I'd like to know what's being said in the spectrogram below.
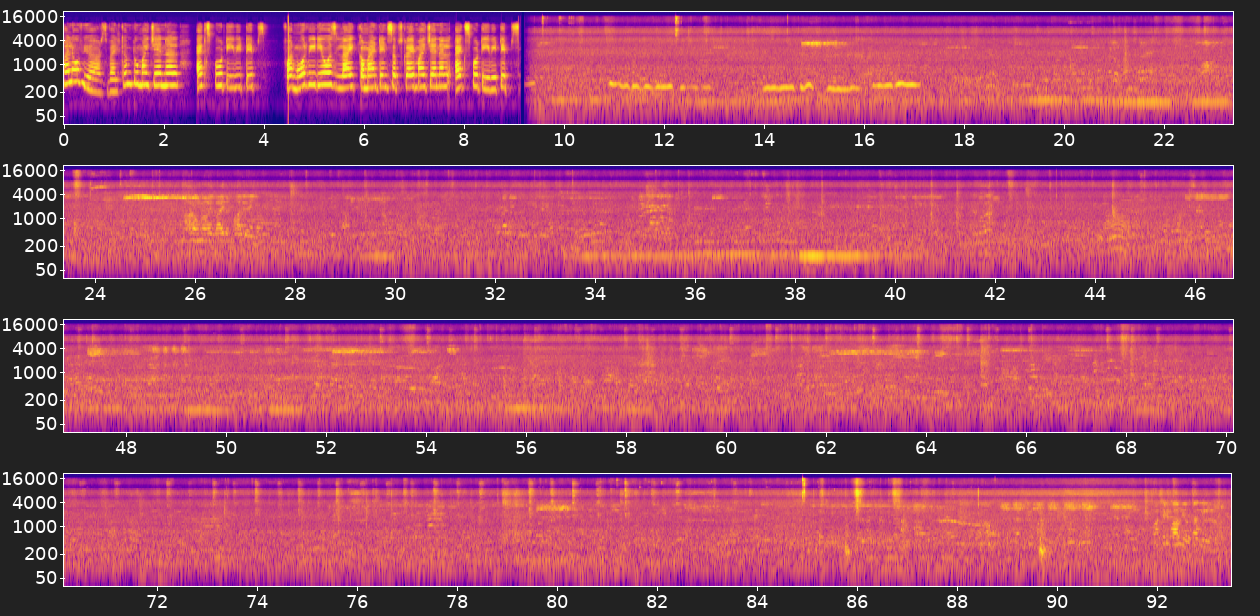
Hello viewers, welcome to my channel Expo TV Tips. For more videos, like, comment and subscribe my channel Expo TV Tips. 你把扭带进。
